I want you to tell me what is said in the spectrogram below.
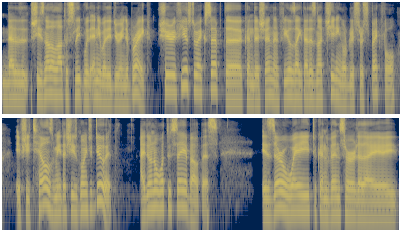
that she's not allowed to sleep with anybody during the break. She refused to accept the condition and feels like that is not cheating or disrespectful if she tells me that she's going to do it. I don't know what to say about this. Is there a way to convince her that I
